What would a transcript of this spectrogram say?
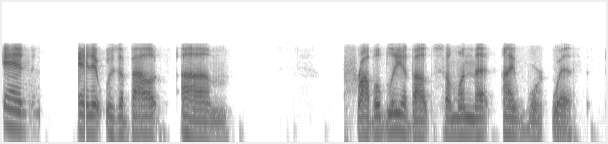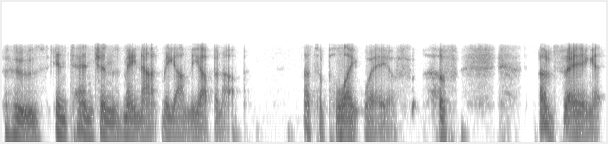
And and it was about um, probably about someone that I work with whose intentions may not be on the up and up. That's a polite way of of of saying it.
